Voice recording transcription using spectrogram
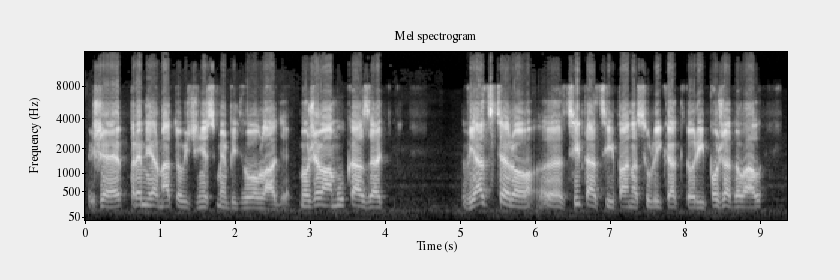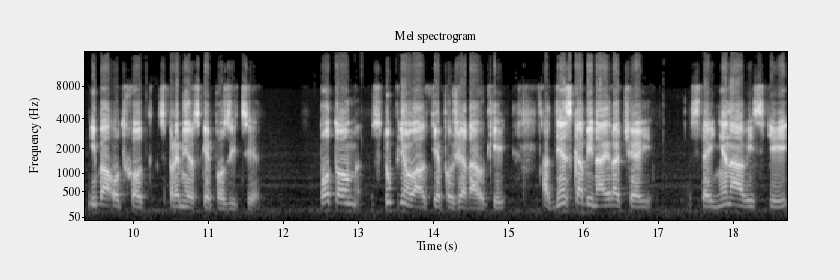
že premiér Matovič nesmie byť vo vláde. Môžem vám ukázať viacero e, citácií pána Sulíka, ktorý požadoval iba odchod z premiérskej pozície. Potom stupňoval tie požiadavky a dneska by najradšej z tej nenávisti e,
